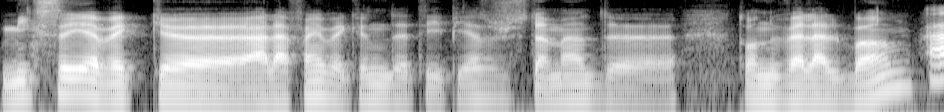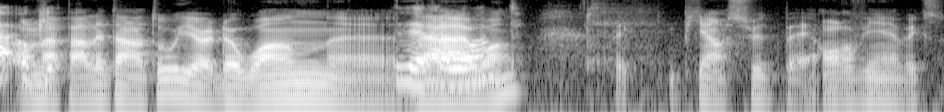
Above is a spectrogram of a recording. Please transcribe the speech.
Mixé avec, euh, à la fin avec une de tes pièces justement de ton nouvel album. Ah, On en parlait tantôt, You're the One euh, That that I I Want. Want. Fait que- Puis ensuite, ben, on revient avec ça.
